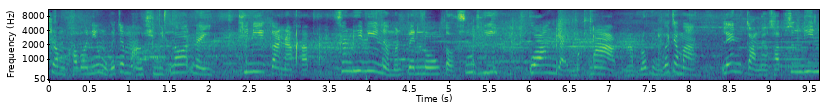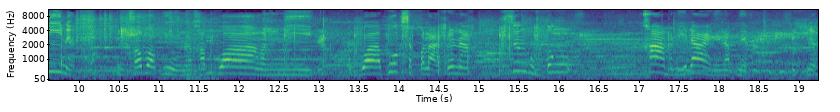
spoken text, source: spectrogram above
ผู้ชมครับวันนี้ผมก็จะมาเอาชีวิตรอดในที่นี่กันนะครับ ซึ่งที่นี่เนี่ยมันเป็นโรงต่อสู้ที่กว้างใหญ่มากๆนะครับแล้วผมก็จะมาเล่นกันนะครับ ซึ่งที่นี่เนี่ยเขาบอกอยู่นะครับว่ามันมีว่าพวกสัตว์ประหลาดด้วยนะ ซึ่งผมต้องฆ่ามันให้ได้เลยนะครับเนี่ยเนี่ย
